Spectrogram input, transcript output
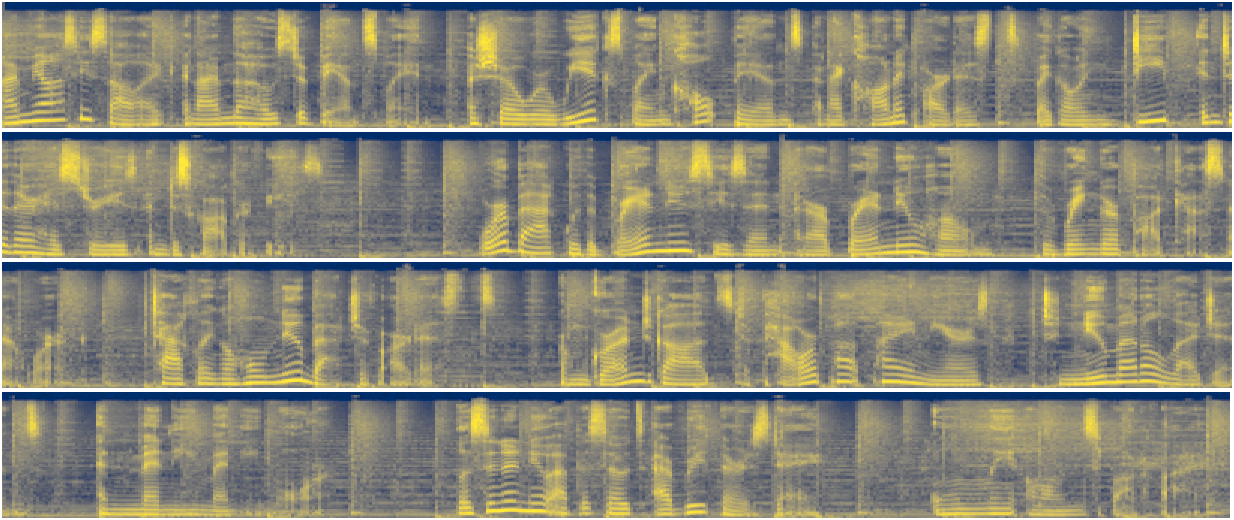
I'm Yasi Salek, and I'm the host of Bandsplain, a show where we explain cult bands and iconic artists by going deep into their histories and discographies. We're back with a brand new season at our brand new home, the Ringer Podcast Network, tackling a whole new batch of artists, from grunge gods to power pop pioneers to new metal legends, and many, many more. Listen to new episodes every Thursday, only on Spotify.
